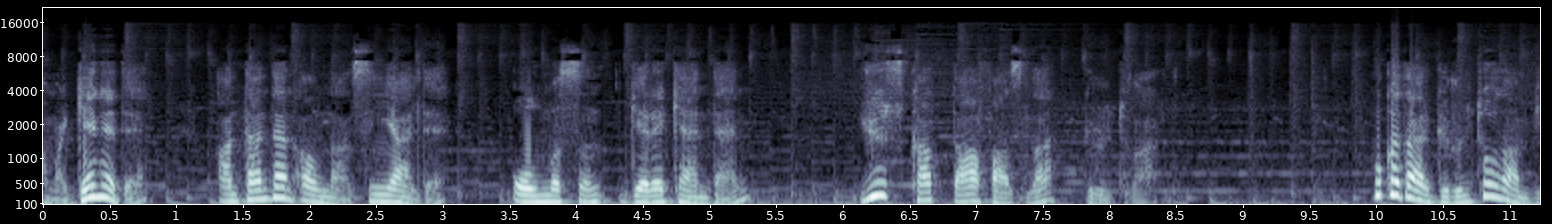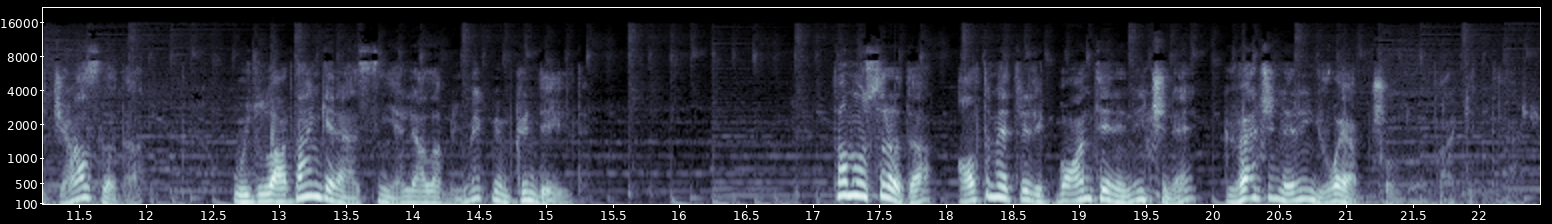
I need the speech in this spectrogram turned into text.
Ama gene de antenden alınan sinyalde olmasın gerekenden 100 kat daha fazla gürültü vardı. Bu kadar gürültü olan bir cihazla da uydulardan gelen sinyali alabilmek mümkün değildi. Tam o sırada 6 metrelik bu antenin içine güvercinlerin yuva yapmış olduğunu fark ettiler.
